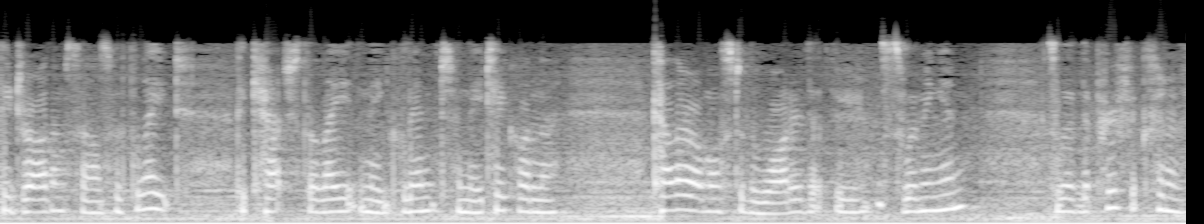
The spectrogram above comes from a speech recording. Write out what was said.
they draw themselves with light. They catch the light and they glint and they take on the color almost of the water that they're swimming in. So they're the perfect kind of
